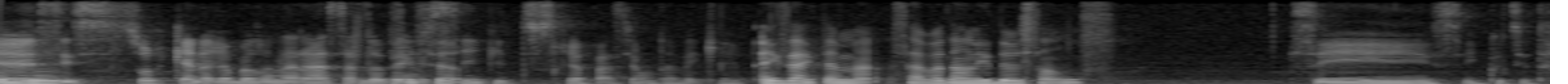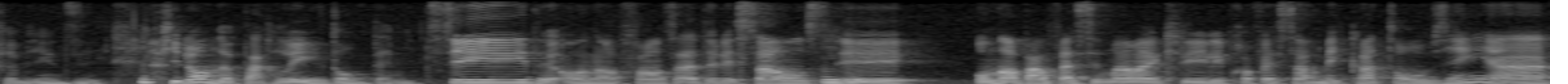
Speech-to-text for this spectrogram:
euh, mm-hmm. c'est sûr qu'elle aurait besoin d'aller à la salle de bain aussi, puis tu serais patiente avec elle. Exactement. Ça va dans les deux sens. C'est, c'est, écoute, c'est très bien dit. Puis là, on a parlé donc d'amitié, de, en enfance, à l'adolescence. Mhm. et on en parle facilement avec les, les professeurs, mais quand on vient à,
